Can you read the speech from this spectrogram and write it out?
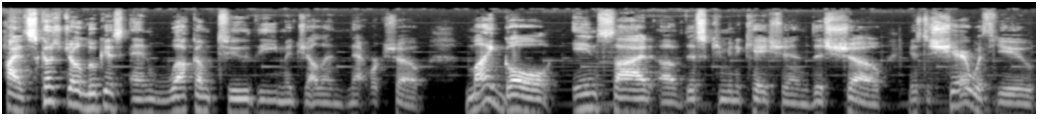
Hi, it's Coach Joe Lukacs, and welcome to the Magellan Network Show. My goal inside of this communication, this show, is to share with you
